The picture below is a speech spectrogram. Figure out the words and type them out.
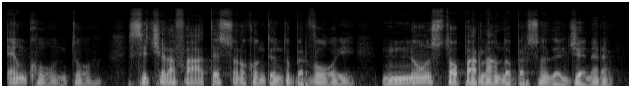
è un conto. Se ce la fate, sono contento per voi. Non sto parlando a persone del genere.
